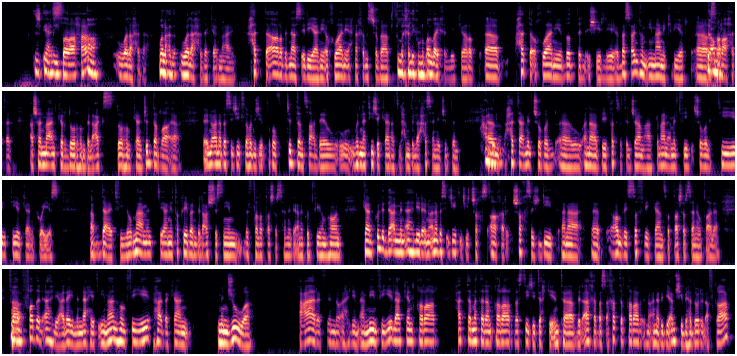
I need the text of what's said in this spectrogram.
يعني الصراحة آه. ولا حدا. ولا حدا. ولا حدا كان معي. حتى أقرب الناس إلي يعني إخواني إحنا خمس شباب. الله يخليكم لبعض. الله يخليك يا رب. آه حتى إخواني ضد الإشي اللي بس عندهم إيمان كبير آه،. صراحة عشان ما أنكر دورهم بالعكس دورهم كان جدا رائع. لأنه أنا بس جيت لهون جيت ظروف جدا صعبة والنتيجة كانت الحمد لله حسنة جدا. الحمد لله. حتى عملت شغل آه، وأنا بفترة الجامعة كمان عملت فيه شغل كتير كتير كان كويس. أبدعت فيه. ما عملت يعني تقريبا بالعشر سنين بال 13 سنة اللي أنا كنت فيهم هون كان كل الدعم من أهلي لأنه أنا بس إجيت إجيت شخص آخر شخص جديد. أنا آه، عمري الصفري كان 16 سنة وطالع. ففضل أهلي علي من ناحية إيمانهم فيي هذا كان من جوا عارف إنه أهلي مأمنين فيي لكن قرار حتى مثلا قرار بس تيجي تحكي أنت بالآخر بس أخذت القرار إنه أنا بدي أمشي بهدول الأفكار.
